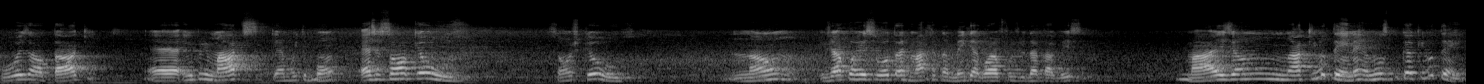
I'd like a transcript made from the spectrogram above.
coisa, a Altac. É, Imprimax, que é muito bom. Essas são as que eu uso. São as que eu uso. Não, já conheço outras marcas também que agora fugiu da cabeça. Mas eu não, aqui não tem, né? Eu não uso porque aqui não tem.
